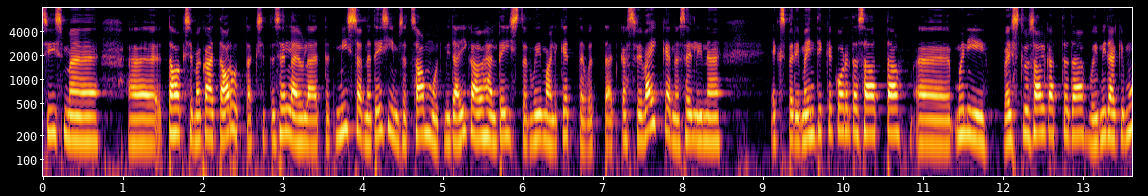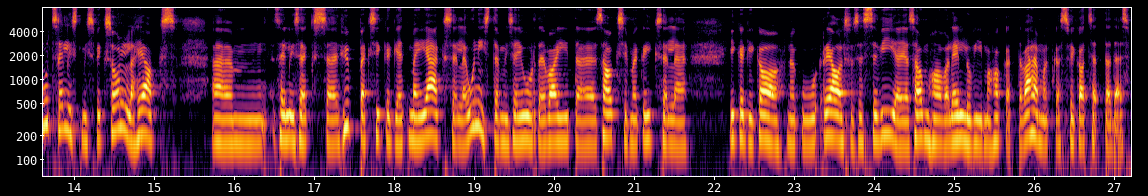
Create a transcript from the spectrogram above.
siis me tahaksime ka, et te arutaksite selle üle, et, et mis on need esimesed sammud, mida igaühel teist on võimalik ette võtta, et kasvõi väikene selline eksperimendike korda saata, äh, mõni vestlus algatada või midagi muud sellist, mis võiks olla heaks ähm, selliseks äh, hüppeks ikkagi, et me ei jääks selle unistamise juurde, vaid äh, saaksime kõik selle ikkagi ka nagu reaalsusesse viia ja sammhaaval ellu viima hakata, vähemalt kasvõi katsetades.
